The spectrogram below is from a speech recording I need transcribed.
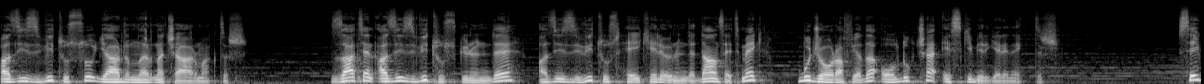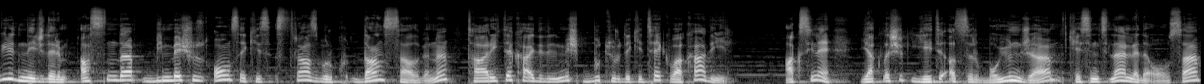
Aziz Vitus'u yardımlarına çağırmaktır. Zaten Aziz Vitus gününde Aziz Vitus heykeli önünde dans etmek bu coğrafyada oldukça eski bir gelenektir. Sevgili dinleyicilerim, aslında 1518 Strasbourg dans salgını tarihte kaydedilmiş bu türdeki tek vaka değil. Aksine yaklaşık 7 asır boyunca kesintilerle de olsa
